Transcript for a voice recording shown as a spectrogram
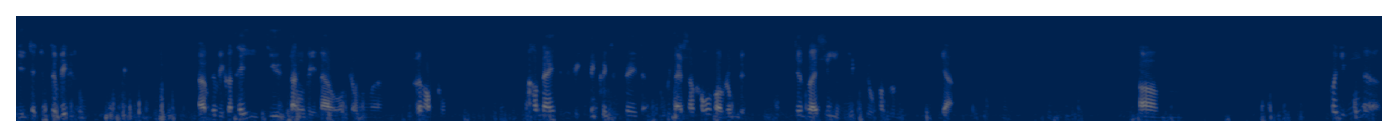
nghĩ cho chúng tôi biết rằng à, quý vị có thấy chư tăng vị nào trong uh, lớp học không? Hôm nay quý vị cái đích của chúng tôi không biết tại sao không có vào rung được chứ phải sử dụng nick dùng pháp luân. Dạ. Um, có những à, uh,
